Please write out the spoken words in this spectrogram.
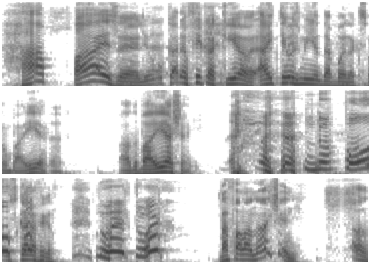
Rapaz, velho, o cara, eu fico aqui, ó. Aí tem os meninos da banda que são Bahia. É. Fala do Bahia, Xande. no ponto, Os caras ficam. no retorno. Vai falar, não, Xande? Fala,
